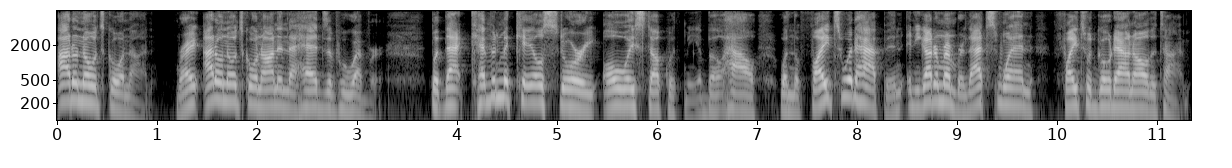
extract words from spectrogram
I don't know what's going on, right? I don't know what's going on in the heads of whoever. But that Kevin McHale story always stuck with me about how when the fights would happen, and you got to remember, that's when fights would go down all the time,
